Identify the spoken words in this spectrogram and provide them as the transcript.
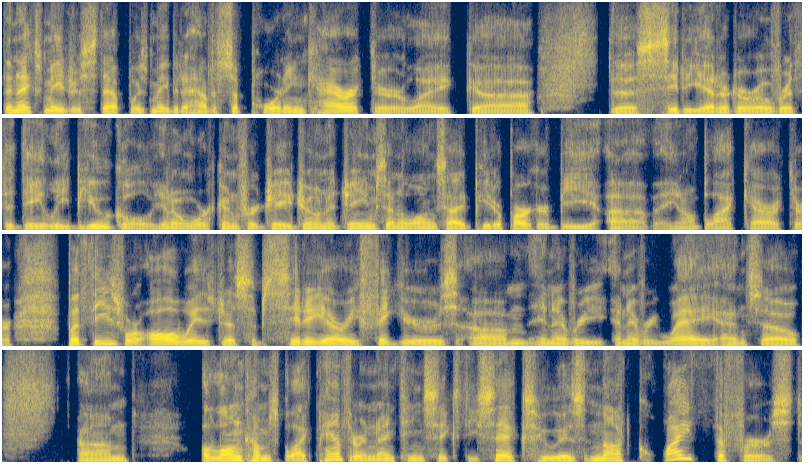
The next major step was maybe to have a supporting character like. Uh, the city editor over at the Daily Bugle, you know, working for J. Jonah Jameson alongside Peter Parker, be uh, you know, black character. But these were always just subsidiary figures um, in every in every way, and so. Um, along comes Black Panther in 1966, who is not quite the first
